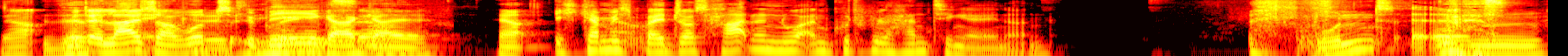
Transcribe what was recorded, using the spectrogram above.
ja. The Mit Elijah Wood Faculty. übrigens. Mega ja. geil. Ja. Ich kann mich bei Josh Hartnett nur an Good Will Hunting erinnern. Und ähm,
